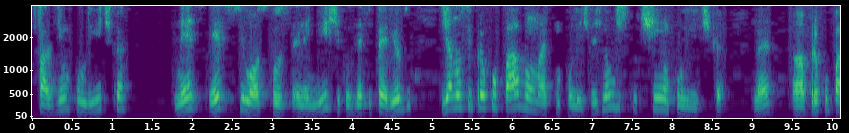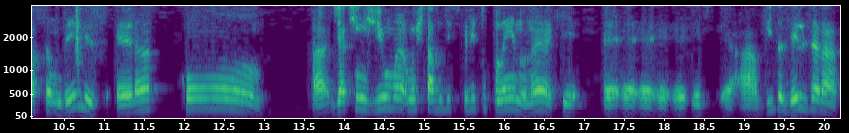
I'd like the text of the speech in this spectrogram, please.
faziam política Nesse, esses filósofos helenísticos desse período já não se preocupavam mais com política, eles não discutiam política. Né? A preocupação deles era com a, de atingir uma, um estado de espírito pleno, né? que é, é, é, é a vida deles era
